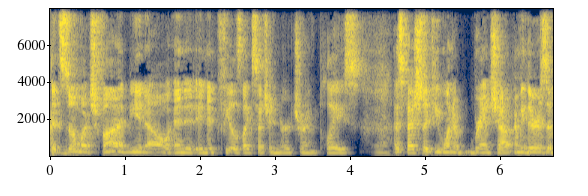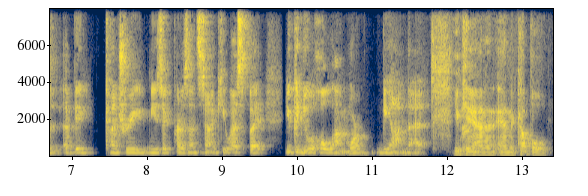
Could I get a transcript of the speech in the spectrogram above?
it's so much fun, you know, and it and it feels like such a nurturing place Yeah. especially if you want to branch out. I mean, there is a, a big country music presence down in Key West, but you can do a whole lot more beyond that. You can, and, and a couple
